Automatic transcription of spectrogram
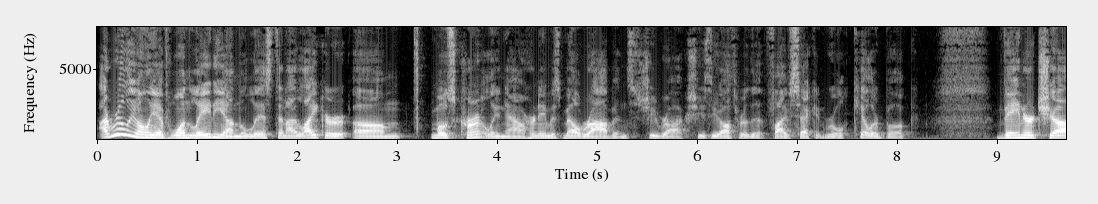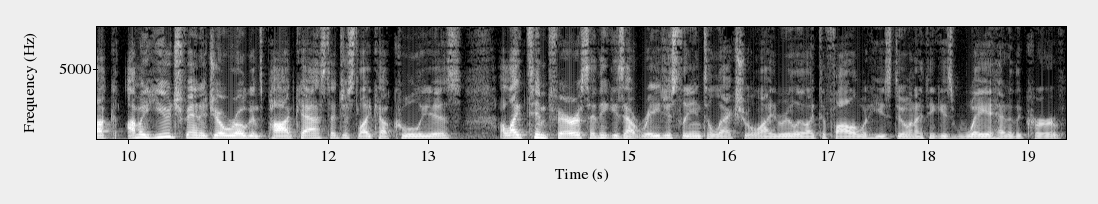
I really only have one lady on the list, and I like her um, most currently now. Her name is Mel Robbins. She rocks. She's the author of the Five Second Rule, killer book. Vaynerchuk. I'm a huge fan of Joe Rogan's podcast. I just like how cool he is. I like Tim Ferriss. I think he's outrageously intellectual. I really like to follow what he's doing. I think he's way ahead of the curve.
